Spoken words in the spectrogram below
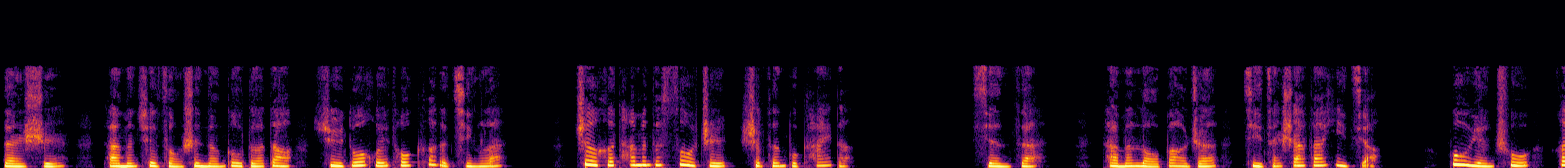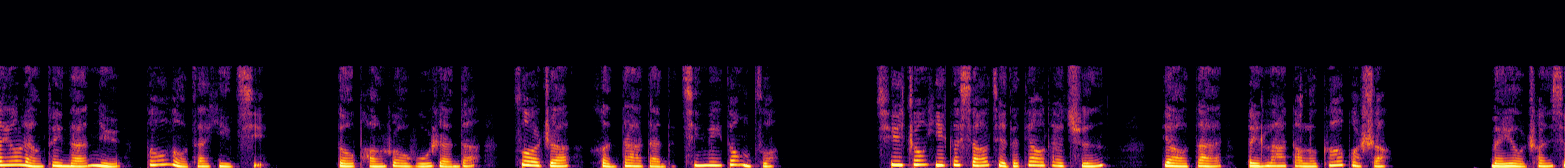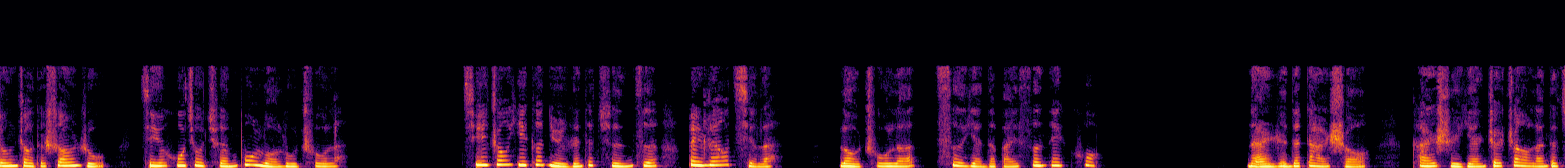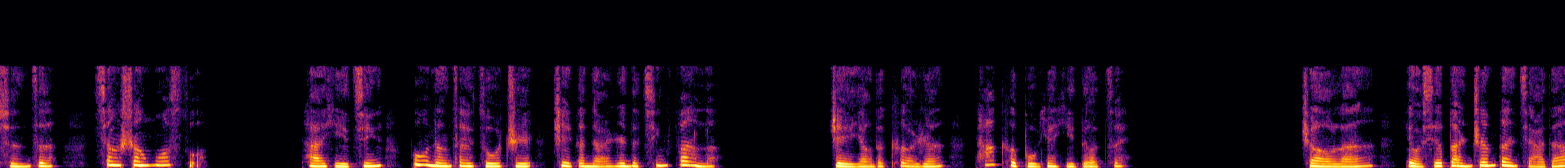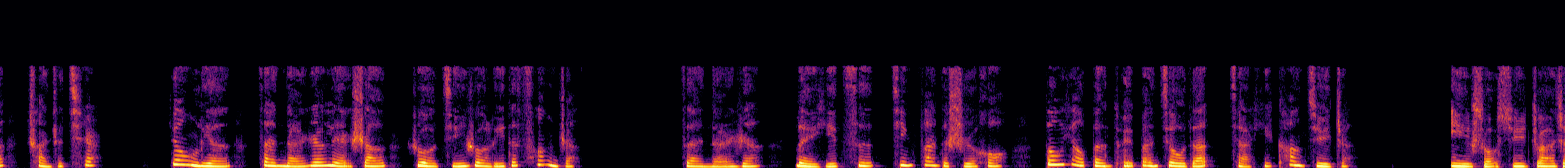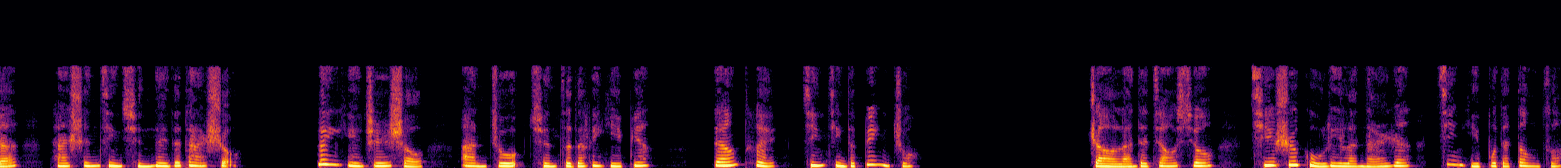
但是他们却总是能够得到许多回头客的青睐，这和他们的素质是分不开的。现在，他们搂抱着挤在沙发一角。不远处还有两对男女都搂在一起，都旁若无人的做着很大胆的亲密动作。其中一个小姐的吊带裙，吊带被拉到了胳膊上，没有穿胸罩的双乳几乎就全部裸露出来。其中一个女人的裙子被撩起来，露出了刺眼的白色内裤。男人的大手开始沿着赵兰的裙子向上摸索，他已经不能再阻止这个男人的侵犯了。这样的客人，他可不愿意得罪。赵兰有些半真半假的喘着气儿，用脸在男人脸上若即若离地蹭着，在男人每一次进犯的时候，都要半推半就的假意抗拒着，一手虚抓着他伸进裙内的大手，另一只手按住裙子的另一边，两腿紧紧地并住。赵兰的娇羞其实鼓励了男人进一步的动作，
